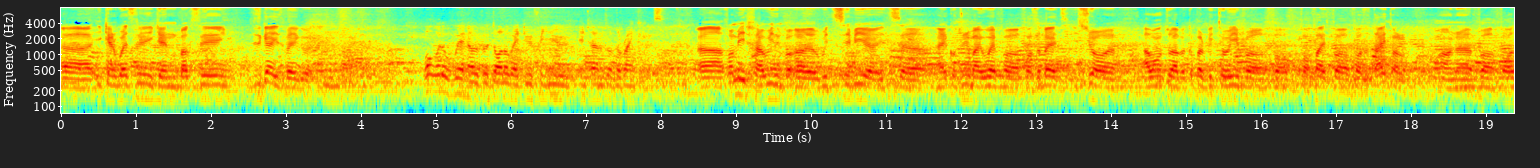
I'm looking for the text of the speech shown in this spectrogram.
Uh, he can wrestling. He can boxing. This guy is very good. What would a win over Dollaway do for you in terms of the rankings? Uh, for me, if I win uh, with CB, uh, it's uh, I continue my way for, for the bet. It's sure uh, I want to have a couple victory for, for, for fight for, for the title. And uh, for, for,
